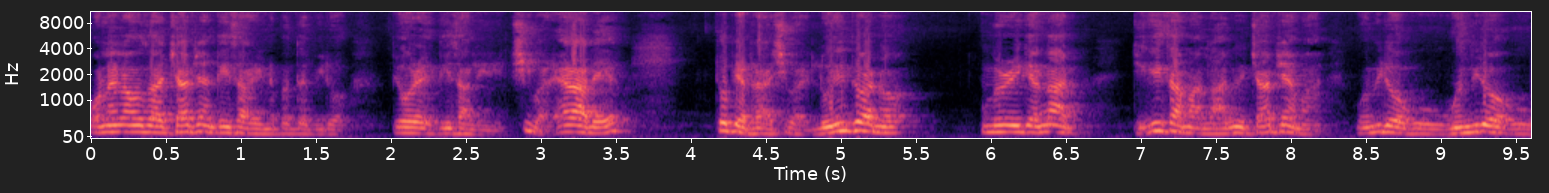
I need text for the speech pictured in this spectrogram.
online လောင်းစားချားဖြန့်ကိစ္စတွေနဲ့ပတ်သက်ပြီးတော့ပြောတဲ့ကိစ္စလေးတွေရှိပါတယ်အဲ့ဒါလည်းထုတ်ပြန်ထားတာရှိပါတယ်လူရင်းပြောတော့ American ကဒီကိစ္စမှာလာပြီးကြားဖြန့်မှာ ဝင်ပြီးတော့ဟိုဝင်ပြီးတော့ဟို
